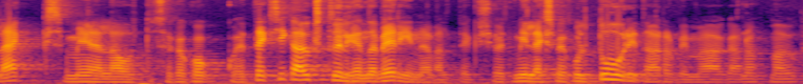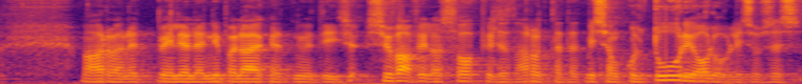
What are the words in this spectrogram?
läks meelelahutusega kokku, et eks igaüks tõlgendab erinevalt, eks ju, et milleks me kultuuri tarbime, aga noh, ma ma arvan, et meil ei ole nii palju aega, et niimoodi süvafilosoofiliselt arutleda, et mis on kultuuri olulisuses,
